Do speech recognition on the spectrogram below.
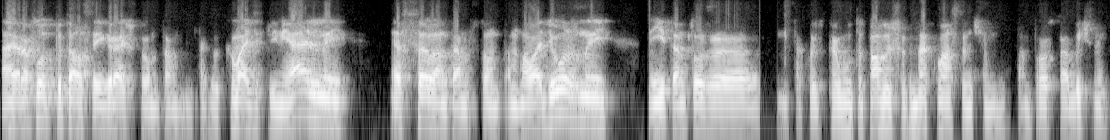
Аэрофлот пытался играть, что он там такой квази-премиальный, S7 там, что он там молодежный, и там тоже такой как будто повыше да, классом, чем там просто обычный,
